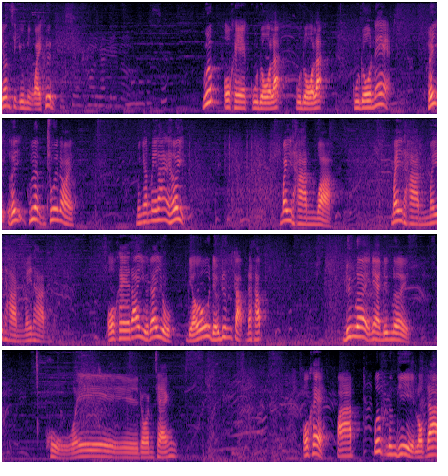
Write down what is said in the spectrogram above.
ย่นสกิลหนึ่งไวขึ้นวึบโอเค กูโดนละ กูโดนละ กูโดนแน่ เฮ้ยเฮ้ยเพื่อนช่วยหน่อยไม่งั้นไม่ได้ เฮ้ย ไม่ทันว่ะ ไม่ทัน ไม่ทัน ไม่ทัน โอเคได้อยู่ได้อยู่ เดี๋ยวเดี๋ยวดึงกลับนะครับ ดึงเลยเนี่ยดึงเลยโหยโดนแชงโอเค ปาด ปุ๊บหนึ่งทีหลบได้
